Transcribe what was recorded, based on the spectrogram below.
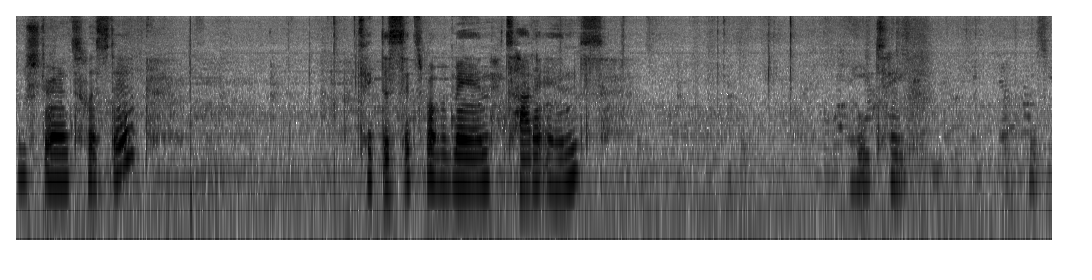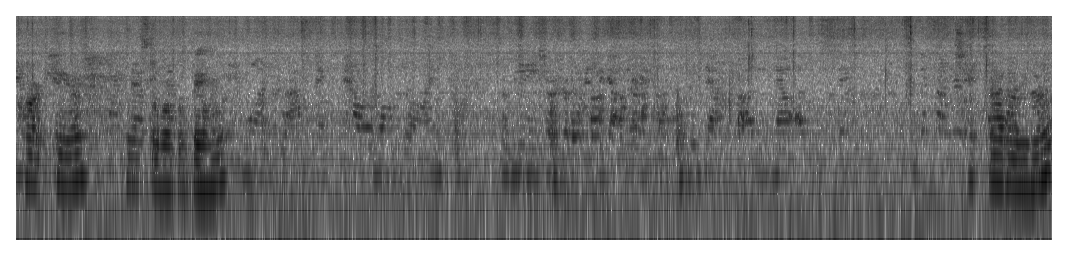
Two strand twisted take the six rubber band, tie the ends, and you take this part here, here's the rubber band. That.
